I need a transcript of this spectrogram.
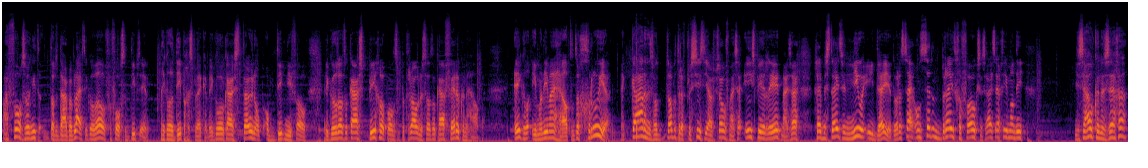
Maar vervolgens wil ik niet dat het daarbij blijft. Ik wil wel vervolgens de diepte in. Ik wil een diepe gesprek hebben. Ik wil elkaar steunen op, op diep niveau. Ik wil dat we elkaar spiegelen op onze patronen, zodat we elkaar verder kunnen helpen. Ik wil iemand die mij helpt om te groeien. En Karen is wat dat betreft precies de juiste persoon voor mij. Zij inspireert mij. Zij geeft me steeds weer nieuwe ideeën. Doordat zij ontzettend breed gefocust is. Zij is echt iemand die je zou kunnen zeggen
